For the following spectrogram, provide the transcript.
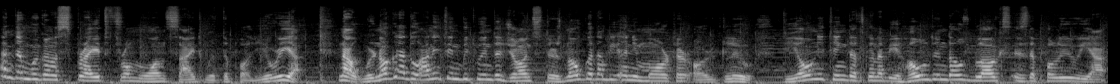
and then we're gonna spray it from one side with the polyurea. Now we're not gonna do anything between the joints, there's not gonna be any mortar or glue. The only thing that's gonna be holding those blocks is the polyurea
